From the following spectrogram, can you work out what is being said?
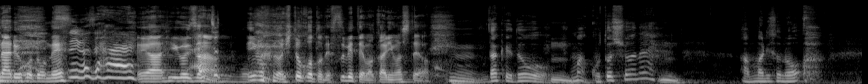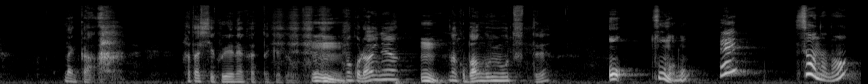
なるほどね。すいません。はい。い。やひごじさん今の一言で全てわかりましたよ。うん、だけど、ん。まあ今年はね、ん。あんまりその なんか果たしてくれなかったけど、うん。なんか来年、うん。なんか番組持つって？おそうなの？そうなの？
